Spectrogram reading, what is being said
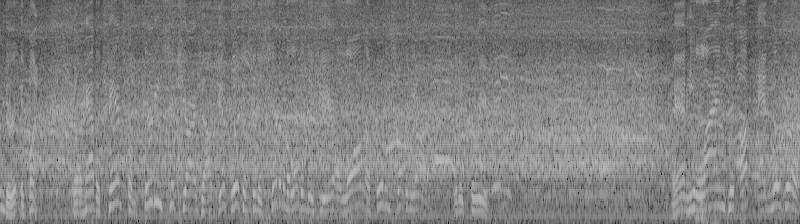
under the punt. They'll have a chance from 36 yards out. Jeff Wilkinson is 7 of 11 this year, along a 47 yards in his career. And he lines it up and no good.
